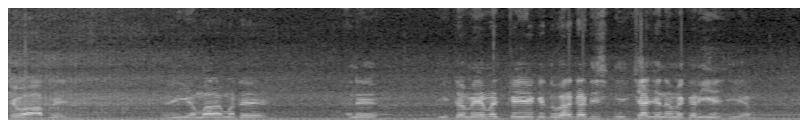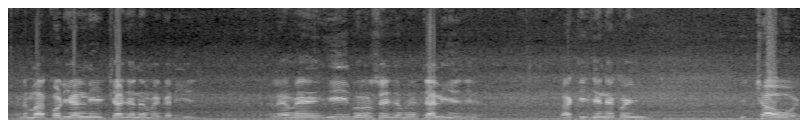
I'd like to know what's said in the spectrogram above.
સેવા આપે છે. એ અમારા માટે અને એ તો અમે એમ જ કહીએ કે દ્વારકાધીશની ઈચ્છા છે ને અમે કરીએ છીએ એમ. અને મા ખોડિયાલની ઈચ્છા છે ને અમે કરીએ છીએ. એટલે અમે એ ભરોસે જ અમે ચાલીએ છીએ. બાકી જેને કોઈ ઈચ્છા હોય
